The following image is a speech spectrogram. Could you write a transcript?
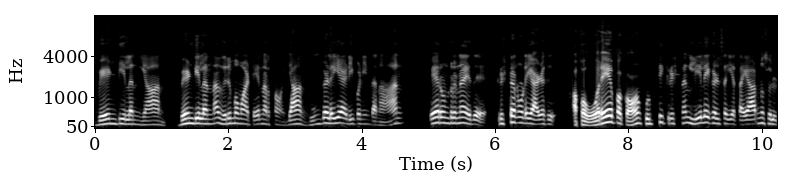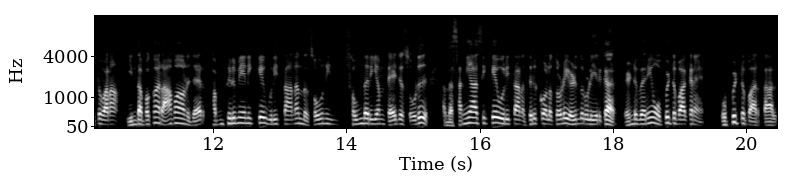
வேண்டிலன் யான் வேண்டிலன்னா விரும்ப மாட்டேன்னு அர்த்தம். யான் உங்களையே அடிபணிந்த நான் வேறொன்றுனா இது கிருஷ்ணனுடைய அழகு. அப்போ ஒரே பக்கம் குட்டி கிருஷ்ணன் லீலைகள் செய்ய தயார்னு சொல்லிட்டு வரான். இந்த பக்கம் ராமானுஜர் தம் திருமேனிக்கே உரித்தான அந்த சௌனி சௌந்தரியம் தேஜஸோடு அந்த சன்னியாசிக்கே உரித்தான திருக்கோலத்தோடு எழுந்துருளி இருக்கார் ரெண்டு பேரையும் ஒப்பிட்டு பார்க்கிறேன். ஒப்பிட்டு பார்த்தால்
